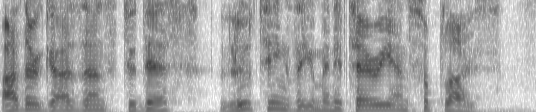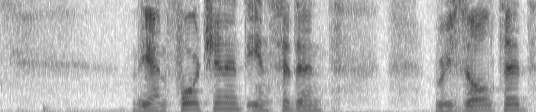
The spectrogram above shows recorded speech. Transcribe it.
other Gazans to death, looting the humanitarian supplies. The unfortunate incident resulted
